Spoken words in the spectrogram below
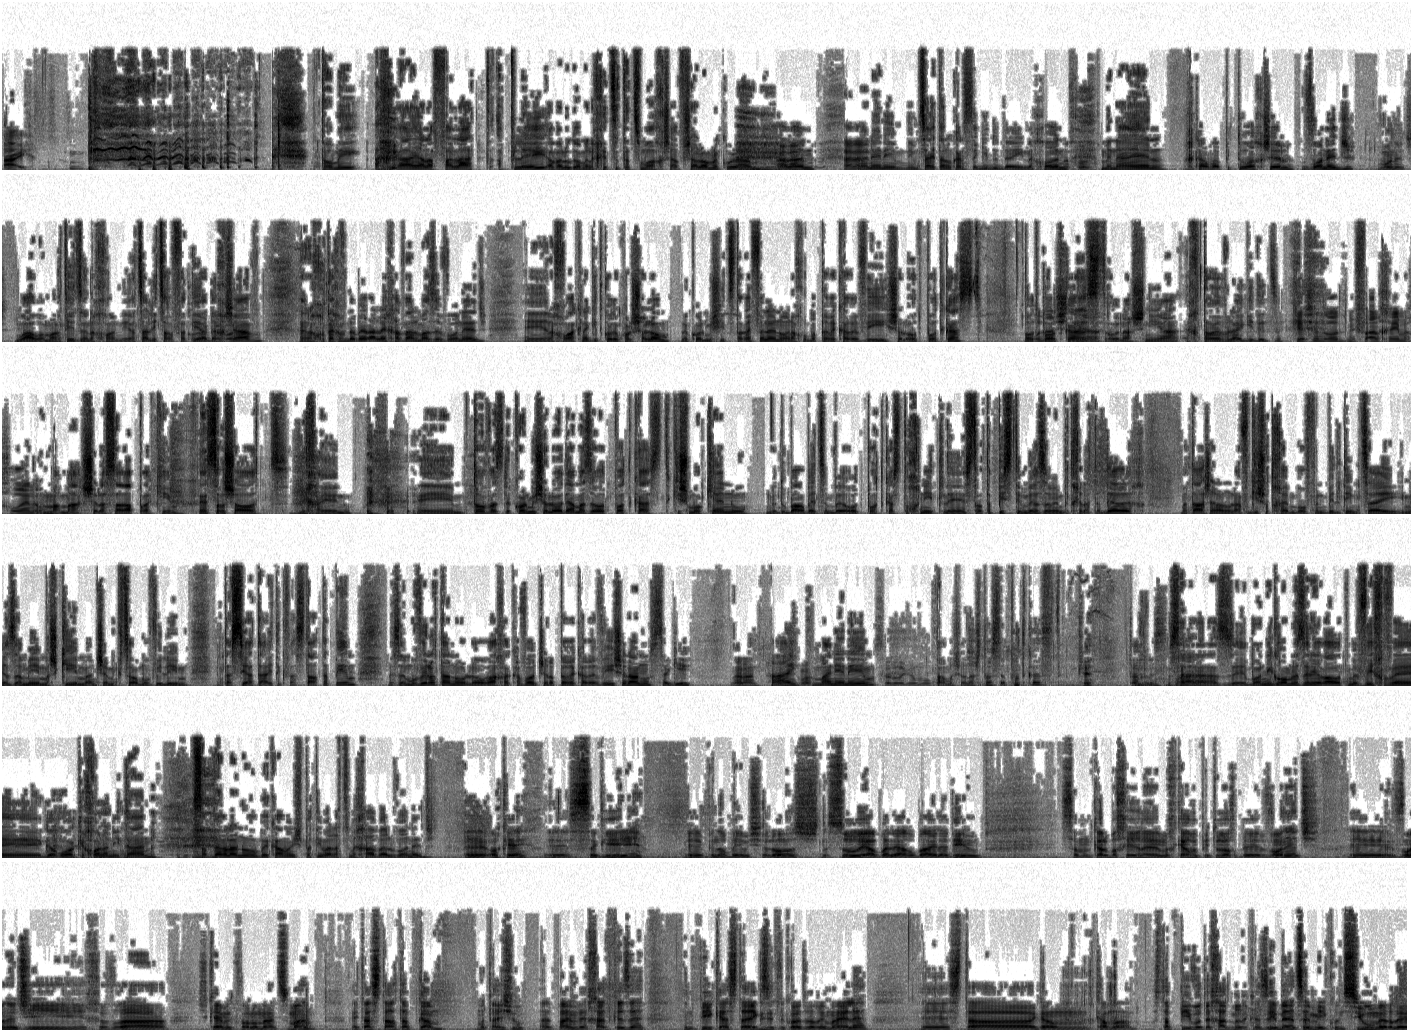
היי. טומי אחראי על הפעלת ה play, אבל הוא גם מלחיץ את עצמו עכשיו. שלום לכולם, אהלן. מעניינים. נמצא איתנו כאן שגיא דודאי, נכון? נכון. מנהל מחקר והפיתוח של וונג'. וונג'. וואו, אמרתי את זה נכון, יצא לי צרפתי עד. עכשיו. אנחנו תכף נדבר עליך ועל מה זה וונג'. אה, אנחנו רק נגיד קודם כל שלום לכל מי שהצטרף אלינו, אנחנו בפרק הרביעי של עוד פודקאסט. עוד פודקאסט. עונה שנייה, איך אתה אוהב להגיד את זה? כי יש לנו עוד מפעל חיים מאחורינו. ממש, של עשרה פרקים, עשר שעות מחיינו. אה, טוב, אז לכל מי שלא יודע מה זה עוד פודקאסט, כשמו כן הוא, מדובר בעצם בעוד פודקאסט תוכנית לסטארט-אפיסטים ויזמים בתחילת הדרך. המטרה שלנו להפגיש אתכם באופן בלתי אמצעי עם יזמים, משקיעים ואנשי מקצוע מובילים בתעשיית ההייטק והסטארט-אפים, וזה מוביל אותנו לאורח הכבוד של הפרק הרביעי שלנו, שגיא, אהלן. היי? מה העניינים? בסדר גמור. פעם ראשונה שאתה עושה פודקאסט? כן, תכלס. בסדר, אז אה, בוא נגרום לזה להיראות מביך וגרוע ככל הניתן. ספר לנו בכמה משפטים על עצמך ועל וונג'. אה, אוקיי, אה, שגיא, בן 43, נשוי, אבא לארבעה ילדים, סמנכ"ל בכיר למחקר ופיתוח בוונג'. אה, וונג' היא חברה שקיימת כבר לא מעט זמן, הייתה סטארט-אפ גם, מתישהו, 2001 כזה, הנפיקה, עשתה אקזיט וכל הדברים האלה. אה, עשתה גם כמה, עשתה פיבוט אחד מרכזי בעצם, מקונסיומר ל...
